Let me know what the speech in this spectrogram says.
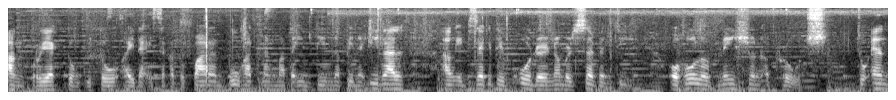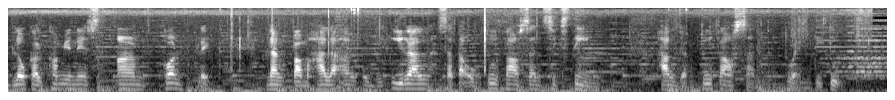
Ang proyektong ito ay naisakatuparan buhat ng mataimtim na pinairal ang Executive Order No. 70 o Whole of Nation Approach to End Local Communist Armed Conflict ng pamahalaang umiiral sa taong 2016 hanggang 2022.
